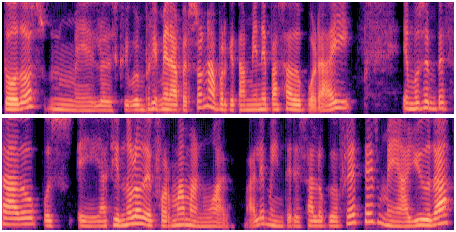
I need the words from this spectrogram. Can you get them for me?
todos, me lo describo en primera persona porque también he pasado por ahí, hemos empezado pues eh, haciéndolo de forma manual, ¿vale? Me interesa lo que ofreces, me ayuda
